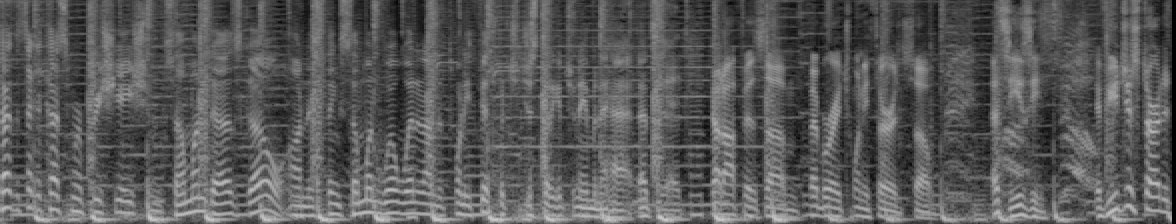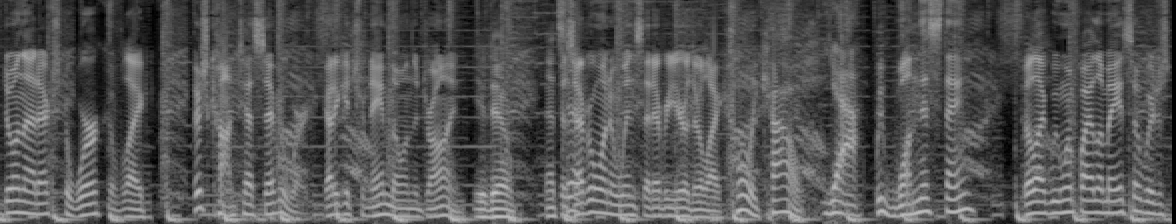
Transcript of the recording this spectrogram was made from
It's like a customer appreciation. Someone does go on this thing. Someone will win it on the 25th, but you just got to get your name in the hat. That's it. Cutoff is um, February 23rd, so that's easy. If you just started doing that extra work of like, there's contests everywhere. You got to get your name though in the drawing. You do. That's Because it. everyone who wins that every year, they're like, holy cow, Yeah. we won this thing. They're like, we went by La Mesa. We just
